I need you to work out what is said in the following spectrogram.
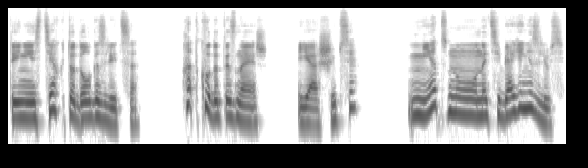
«Ты не из тех, кто долго злится». «Откуда ты знаешь?» «Я ошибся?» «Нет, ну, на тебя я не злюсь».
